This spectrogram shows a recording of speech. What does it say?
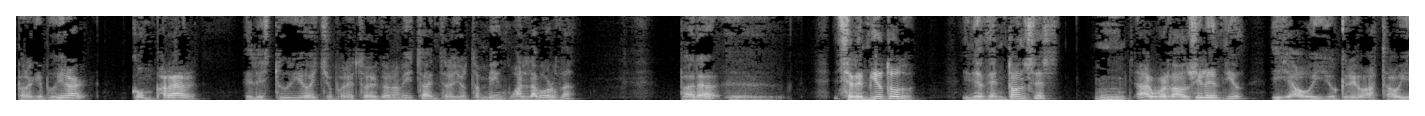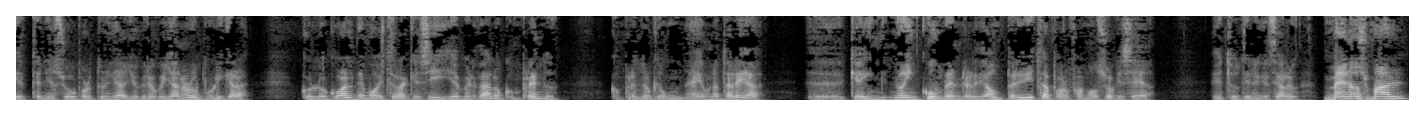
para que pudiera comparar el estudio hecho por estos economistas, entre ellos también Juan Laborda, para... Eh, se le envió todo. Y desde entonces mm, ha guardado silencio y ya hoy yo creo, hasta hoy tenía su oportunidad, yo creo que ya no lo publicará, con lo cual demuestra que sí, es verdad, lo comprendo. Comprendo que es una tarea eh, que no incumbe en realidad a un periodista, por famoso que sea. Esto tiene que ser menos mal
